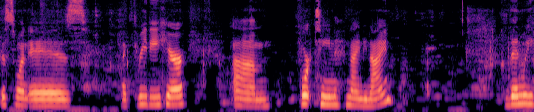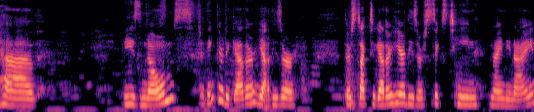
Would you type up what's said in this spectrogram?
This one is like 3D here. Um, $14.99. Then we have these gnomes, I think they're together. Yeah, these are, they're stuck together here. These are $16.99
